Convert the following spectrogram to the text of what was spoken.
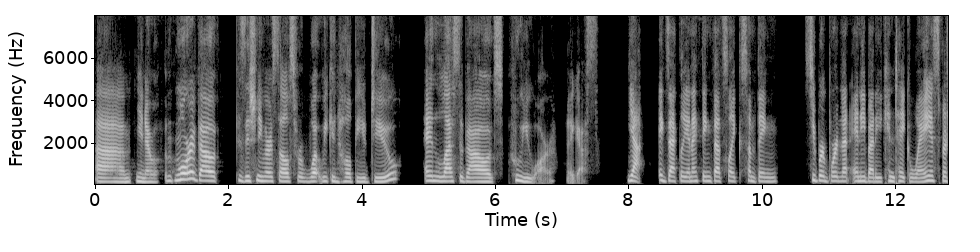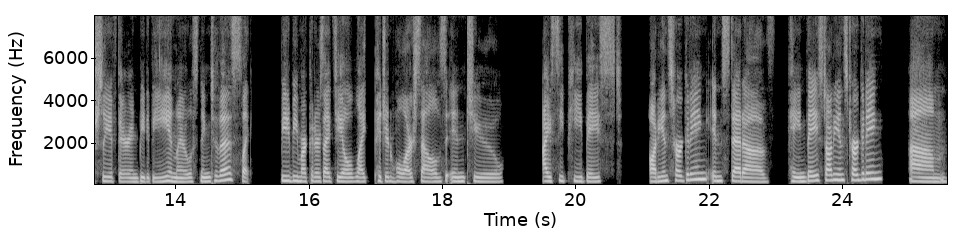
um, you know, more about positioning ourselves for what we can help you do and less about who you are, I guess. Yeah, exactly. And I think that's like something super important that anybody can take away, especially if they're in B2B and they're listening to this. Like B2B marketers, I feel like pigeonhole ourselves into ICP based audience targeting instead of pain based audience targeting. Um,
